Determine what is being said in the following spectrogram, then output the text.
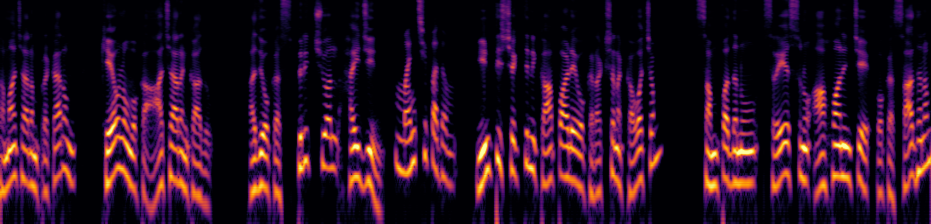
సమాచారం ప్రకారం కేవలం ఒక ఆచారం కాదు అది ఒక స్పిరిచువల్ హైజీన్. మంచి పదం. ఇంటి శక్తిని కాపాడే ఒక రక్షణ కవచం సంపదను శ్రేయస్సును ఆహ్వానించే ఒక సాధనం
